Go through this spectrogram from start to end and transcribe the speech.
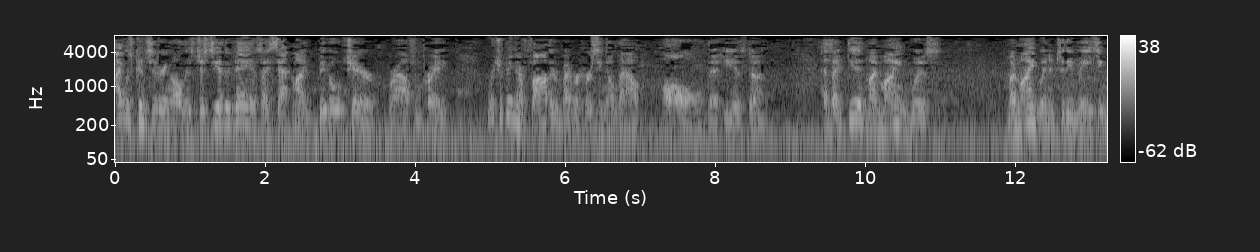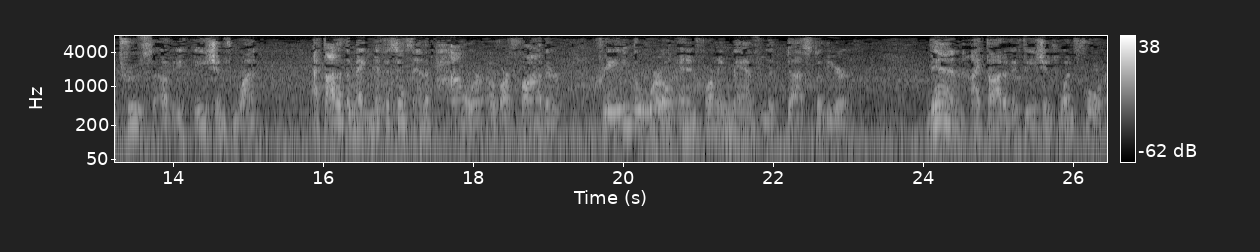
I was considering all this just the other day as I sat in my big old chair where I often pray worshiping our Father by rehearsing aloud all that He has done. As I did, my mind was my mind went into the amazing truths of Ephesians 1. I thought of the magnificence and the power of our Father creating the world and informing man from the dust of the earth. Then I thought of Ephesians 1:4.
